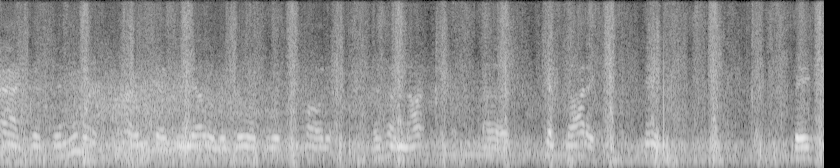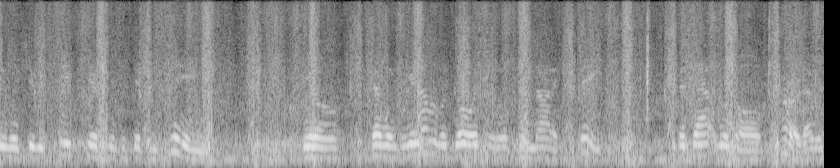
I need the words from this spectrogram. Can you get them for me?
fact that the numerous times that Briella would go into what she called it as a not uh, hypnotic state. Basically, when she would take shifts into different things, you know, that when Briella would go into a hypnotic state, that that was all her, that was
